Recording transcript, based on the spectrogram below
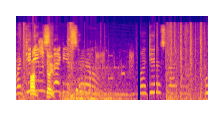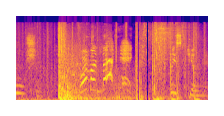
My game Can't is scope. lagging as hell. My game is lagging. Bullshit. Why am I lagging? Please kill him.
